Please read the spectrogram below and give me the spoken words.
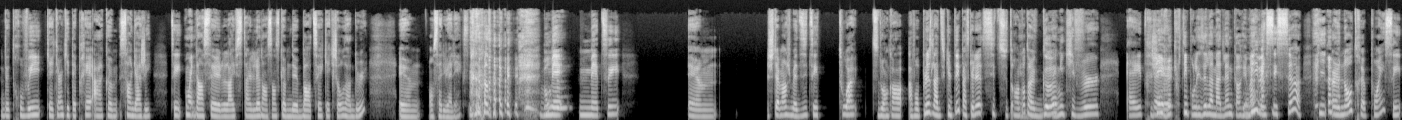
de trouver quelqu'un qui était prêt à, comme, s'engager, tu sais, Oui. dans ce lifestyle-là, dans le sens comme de bâtir quelque chose à deux. Euh, on salue Alex. mais mais tu sais euh, justement je me dis tu sais toi tu dois encore avoir plus de la difficulté parce que là si tu te rencontres un gars ben qui veut être j'ai euh, recruté pour les îles de la Madeleine carrément. oui, mais c'est ça. Puis un autre point, c'est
